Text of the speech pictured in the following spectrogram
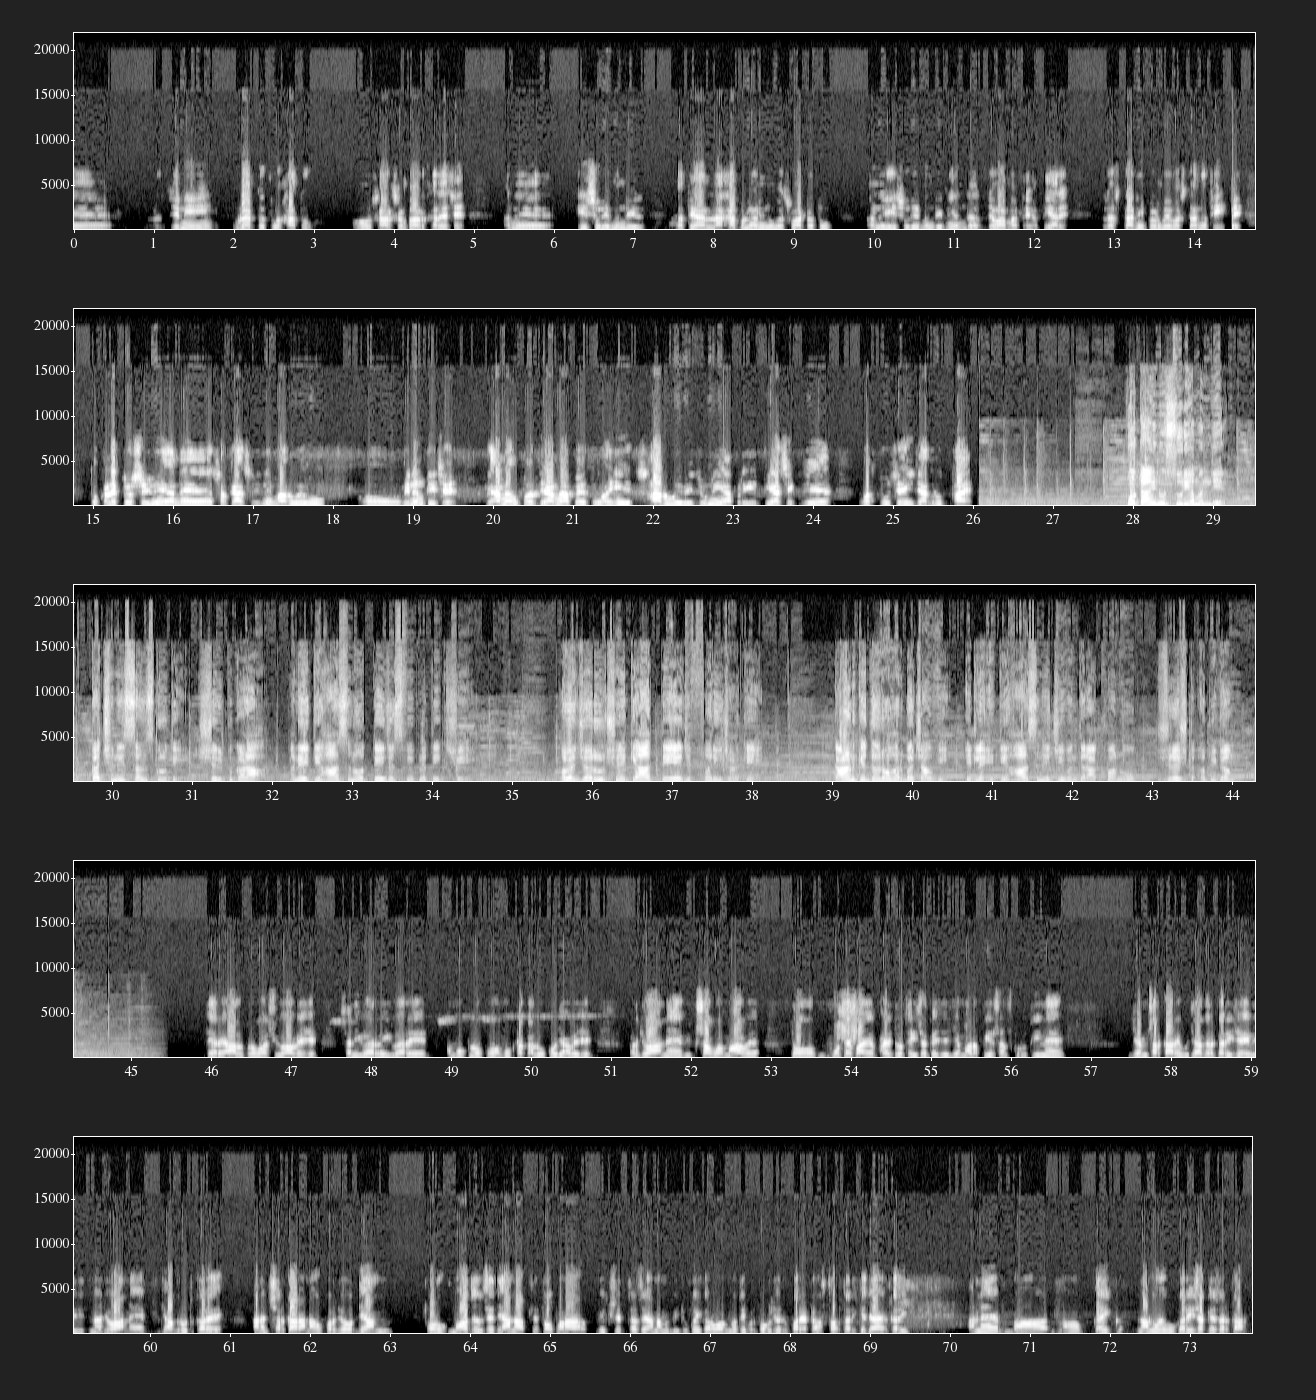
જેની પુરાતત્વ ખાતું સાર સંભાળ કરે છે. અને એ સૂર્ય મંદિર ત્યાં લાખા ફુલાણીનું વસવાટ હતું. અને એ સૂર્ય મંદિરની અંદર જવા માટે અત્યારે રસ્તાની પણ વ્યવસ્થા નથી. તો કલેક્ટરશ્રીને અને સરકારશ્રીને મારું એવું વિનંતી છે કે આના ઉપર ધ્યાન આપે તો અહીં એક સારું એવી જૂની આપણી ઐતિહાસિક જે વસ્તુ છે એ જાગૃત થાય. કોટાઈનું સૂર્ય મંદિર કચ્છની સંસ્કૃતિ, શિલ્પકળા અને ઇતિહાસનો તેજસ્વી પ્રતીક છે. હવે જરૂર છે કે આ તેજ ફરી ઝળકે. કારણ કે ધરોહર બચાવવી એટલે ઇતિહાસને જીવંત રાખવાનો શ્રેષ્ઠ અભિગમ. ત્યારે હાલ પ્રવાસીઓ આવે છે. શનિવાર, રવિવારે અમુક લોકો, અમુક ટકા લોકો જ આવે છે. પણ જો આને વિકસાવવામાં આવે તો મોટે પાયે ફાયદો થઈ શકે છે. જે હડપ્પીય સંસ્કૃતિને જેમ સરકારે ઉજાગર કરી છે, એવી રીતના જો આને જાગૃત કરે અને સરકાર આના ઉપર જો ધ્યાન, થોડુંક મહદઅંશે ધ્યાન આપશે, તો પણ આ વિકસિત થશે. આનામાં બીજું કઈ કરવાનું નથી, પણ થોડું જેટલું પર્યટન સ્થળ તરીકે જાહેર કરી અને કંઈક નાનું એવું કરી શકે સરકાર,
